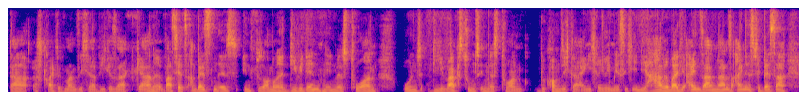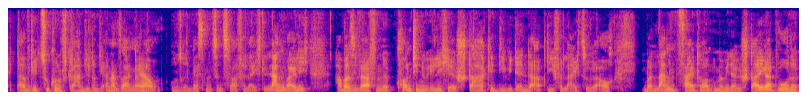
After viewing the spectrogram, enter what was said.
da streitet man sich ja, wie gesagt, gerne, was jetzt am besten ist. Insbesondere Dividendeninvestoren und die Wachstumsinvestoren bekommen sich da eigentlich regelmäßig in die Haare, weil die einen sagen, na, das eine ist viel besser, da wird die Zukunft gehandelt und die anderen sagen, naja, unsere Investments sind zwar vielleicht langweilig, aber sie werfen eine kontinuierliche, starke Dividende ab, die vielleicht sogar auch über einen langen Zeitraum immer wieder gesteigert wurde.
